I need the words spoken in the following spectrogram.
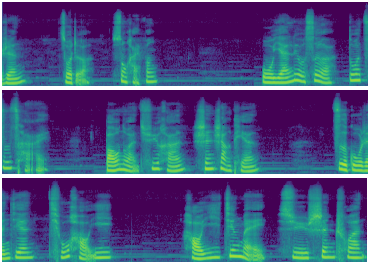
人，作者宋海峰。五颜六色多姿彩，保暖驱寒身上甜。自古人间求好衣，好衣精美须身穿。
